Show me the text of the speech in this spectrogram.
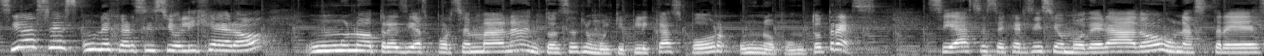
Si haces un ejercicio ligero, uno o tres días por semana, entonces lo multiplicas por 1.3. Si haces ejercicio moderado, unas 3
